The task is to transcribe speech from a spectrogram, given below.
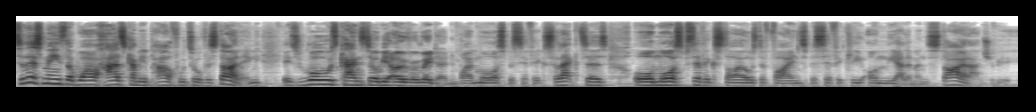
So this means that while has can be a powerful tool for styling, its rules can still be overridden by more specific selectors or more specific styles defined specifically on the element style attribute.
